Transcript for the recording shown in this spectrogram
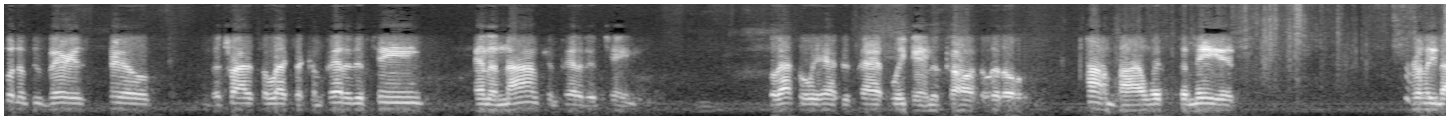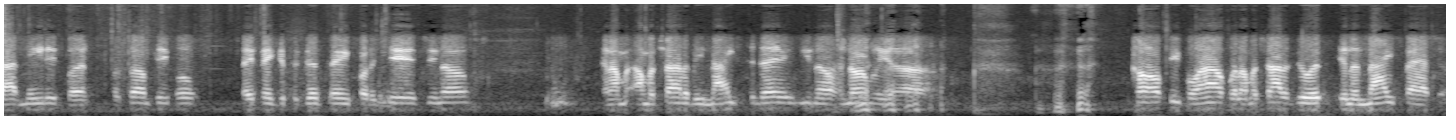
put them through various fields to try to select a competitive team and a non-competitive team. So that's what we had this past weekend. It's called the little combine, which to me is really not needed, but for some people, they think it's a good thing for the kids, you know. And I'm I'm gonna try to be nice today, you know. I normally uh, call people out, but I'm gonna try to do it in a nice fashion.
